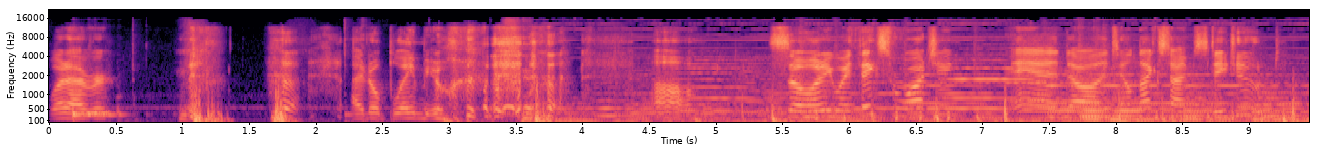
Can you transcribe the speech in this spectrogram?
whatever. I don't blame you. um, so anyway, thanks for watching, and uh, until next time, stay tuned.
